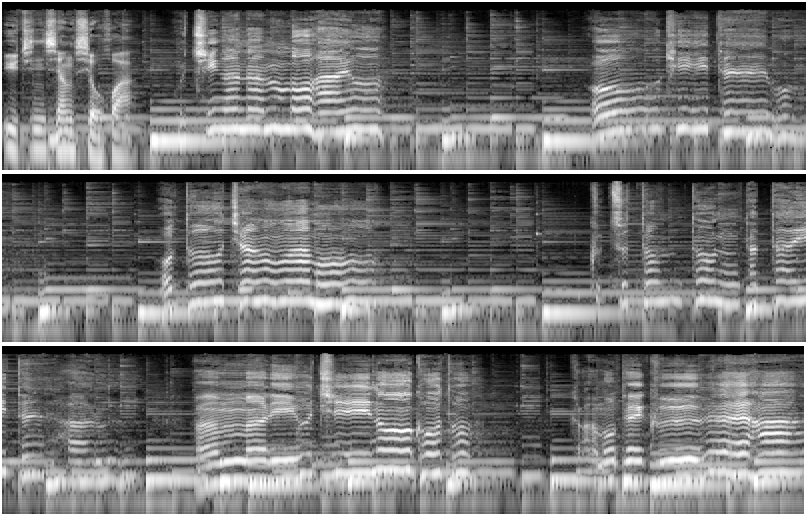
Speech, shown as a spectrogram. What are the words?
郁金香绣花。起きてもお父ちゃんはもう靴とんとトン叩いてはる。あんまりうちのことかもてくれは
